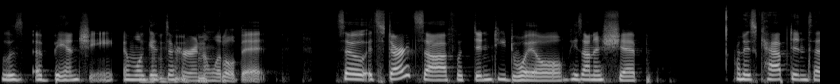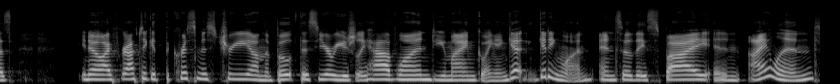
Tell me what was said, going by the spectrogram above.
who is a banshee, and we'll get to her in a little bit. So it starts off with Dinty Doyle. He's on a ship, and his captain says, "You know, I forgot to get the Christmas tree on the boat this year. We usually have one. Do you mind going and get getting one?" And so they spy an island,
